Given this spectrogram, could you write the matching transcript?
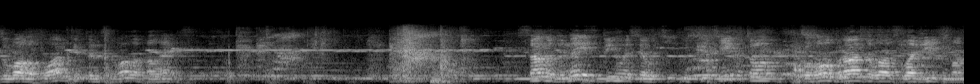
ззувала планки, танцювала балет. Саме до неї збіглися усі, усі ті, хто кого образила зла відьма.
